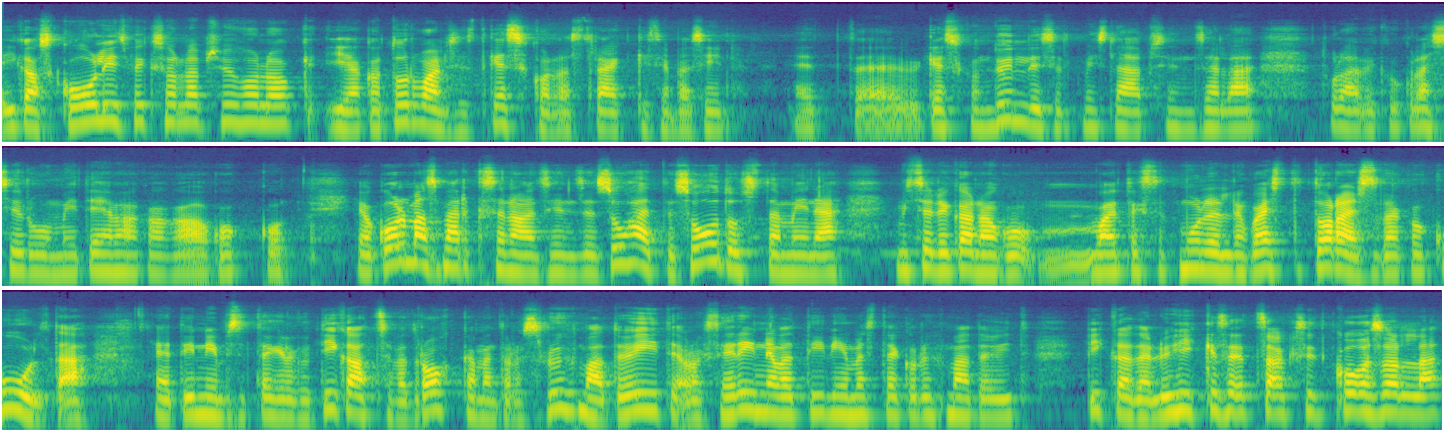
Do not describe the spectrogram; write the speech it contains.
igas koolis võiks olla psühholoog ja ka turvalisest keskkonnast rääkisime siin et äh, keskkond üldiselt, mis läheb siin selle tuleviku klassiruumi teemaga ka kokku. ja kolmas märksõna on siin see suhete soodustamine, mis oli ka nagu, ma ütleks, et mul oli nagu hästi tore seda ka kuulda, et inimesed tegelikult igatsevad rohkem, et oleks rühmatöid, oleks erinevate inimestega rühmatöid, pikad ja lühikesed saaksid koos olla,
